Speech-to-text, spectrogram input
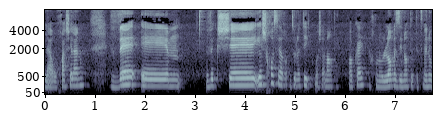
לארוחה שלנו, ו, וכשיש חוסר תזונתי, כמו שאמרתי, אוקיי? אנחנו לא מזינות את עצמנו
